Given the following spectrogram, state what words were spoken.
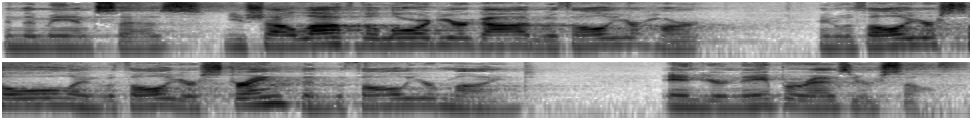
And the man says, You shall love the Lord your God with all your heart, and with all your soul, and with all your strength, and with all your mind, and your neighbor as yourself.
